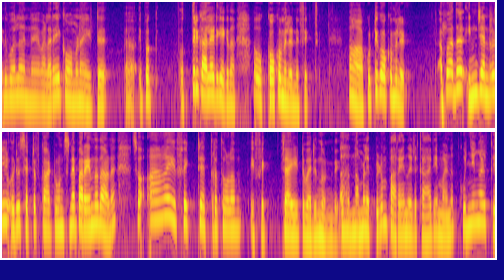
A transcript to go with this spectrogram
ഇതുപോലെ തന്നെ വളരെ കോമൺ ആയിട്ട് ഇപ്പോൾ ഒത്തിരി കാലമായിട്ട് കേൾക്കുന്ന ഓ കോക്കോമിലൻ എഫക്റ്റ് ആ കുട്ടി കോക്കോമിലൻ അപ്പോൾ അത് ഇൻ ജനറൽ ഒരു സെറ്റ് ഓഫ് കാർട്ടൂൺസിനെ പറയുന്നതാണ്. സോ ആ എഫക്റ്റ് എത്രത്തോളം ഇഫക്റ്റ് ആയിട്ട് വരുന്നുണ്ട്? നമ്മളെപ്പോഴും പറയുന്ന ഒരു കാര്യമാണ് കുഞ്ഞുങ്ങൾക്ക്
